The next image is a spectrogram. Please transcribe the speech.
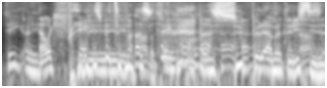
teken- allee, Elk frame is met de muis Ah, dat- getekend. Dat is super amateuristisch, hè.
